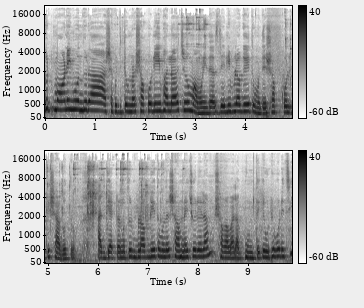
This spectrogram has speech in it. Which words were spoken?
গুড মর্নিং বন্ধুরা। আশা করছি তোমরা সকলেই ভালো আছো। মামনি দাস ডেলি ব্লগে তোমাদের সকলকে স্বাগত। আজকে একটা নতুন ব্লগ নিয়ে তোমাদের সামনে চলে এলাম। সকালবেলা ঘুম থেকে উঠে পড়েছি।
